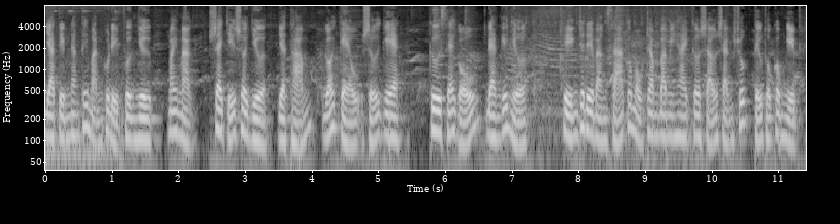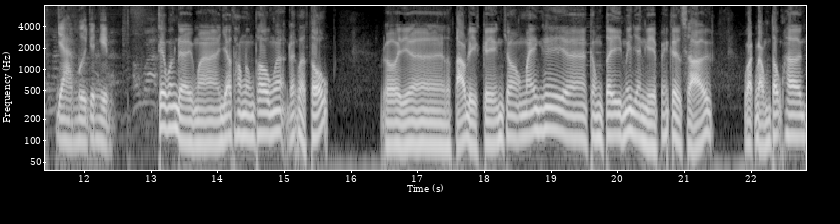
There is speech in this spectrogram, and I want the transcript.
và tiềm năng thế mạnh của địa phương như may mặc, xe chỉ sơ dừa, và thảm, gói kẹo, sữa ghe, cưa xẻ gỗ, đan ghế nhựa. Hiện trên địa bàn xã có 132 cơ sở sản xuất tiểu thủ công nghiệp và 10 doanh nghiệp. Cái vấn đề mà giao thông nông thôn á, rất là tốt. Rồi uh, tạo điều kiện cho mấy cái uh, công ty, mấy doanh nghiệp, mấy cơ sở hoạt động tốt hơn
